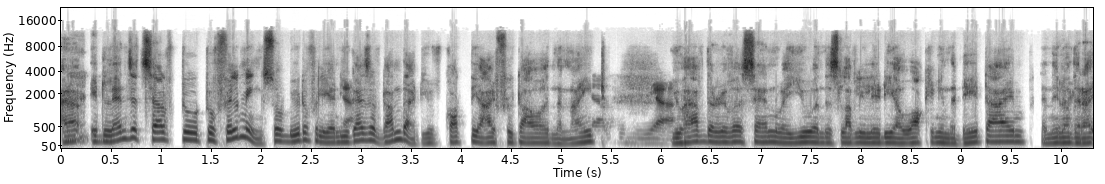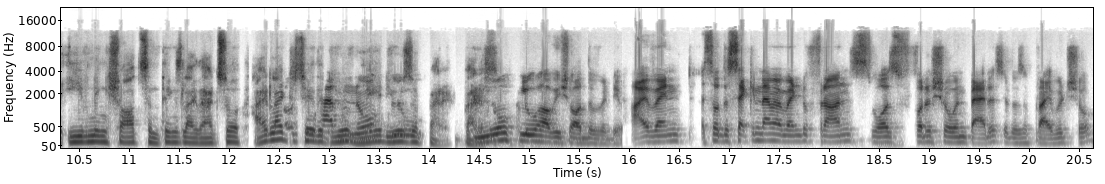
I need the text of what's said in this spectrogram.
uh, it lends itself to to filming so beautifully. And yeah. you guys have done that. You've caught the eiffel tower in the night. Yeah. yeah. you have the river seine where you and this lovely lady are walking in the daytime. And you know right. there are evening shots and things like that. So i'd like to say that you've no made clue, use of paris. No clue how we shot the video. I went so the second time i went to france was for a show in paris. It was a private show.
